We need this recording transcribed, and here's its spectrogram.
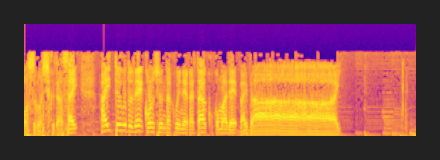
お過ごしください。はい、ということで、今週の匠の方は、ここまで。バイバーイ。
